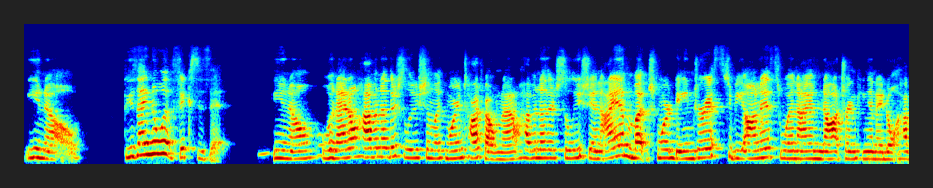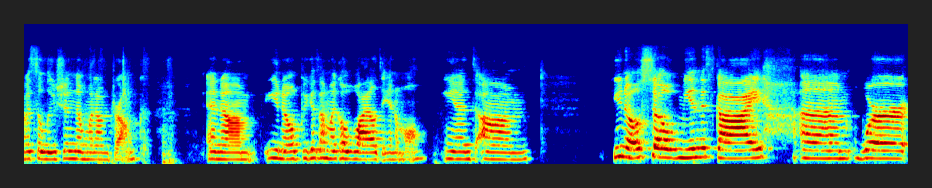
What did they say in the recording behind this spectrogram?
you know, because I know what fixes it. You know, when I don't have another solution, like Maureen talked about, when I don't have another solution, I am much more dangerous, to be honest, when I am not drinking and I don't have a solution than when I'm drunk. And, um, you know, because I'm like a wild animal and um you know so me and this guy um were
